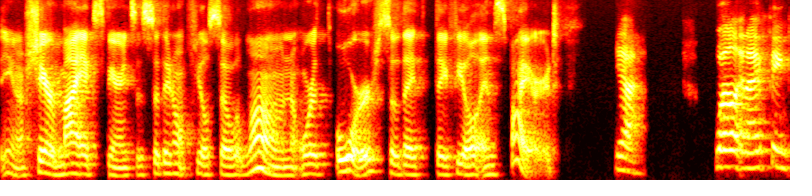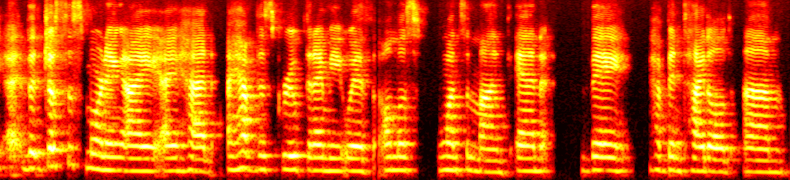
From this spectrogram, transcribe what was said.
you know share my experiences so they don't feel so alone or or so that they feel inspired yeah. Well, and I think uh, that just this morning I I had I have this group that I meet with almost once a month and they have been titled um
